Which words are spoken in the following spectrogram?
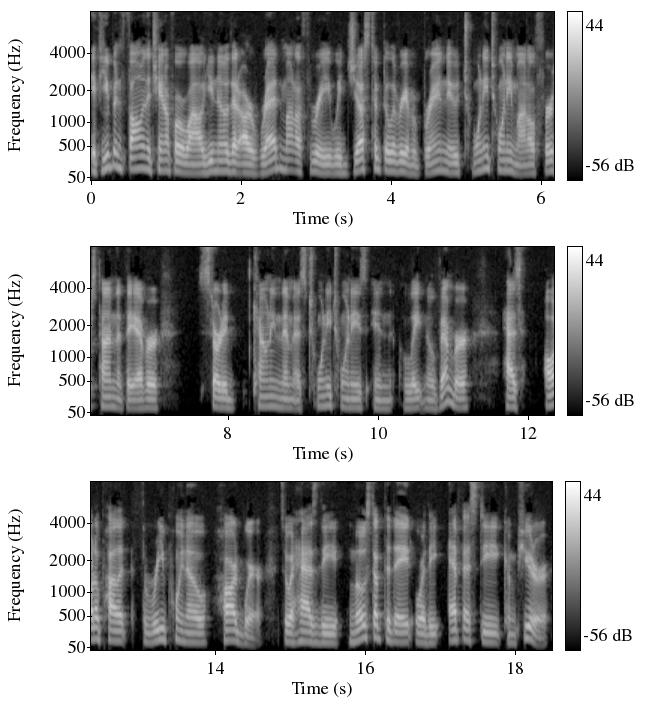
If you've been following the channel for a while, you know that our red Model 3, we just took delivery of a brand new 2020 model, first time that they ever started counting them as 2020s in late November, has Autopilot 3.0 hardware. So it has the most up to date or the FSD computer.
